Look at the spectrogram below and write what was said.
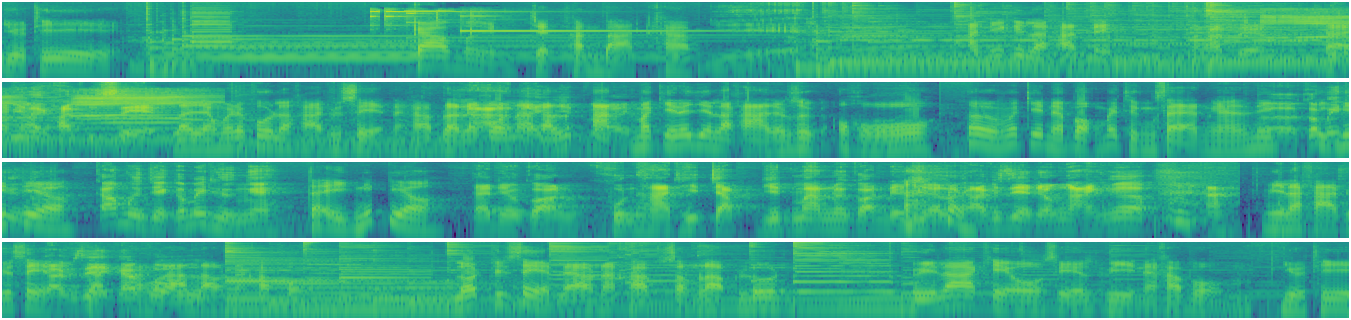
อยู่ที่ 97,000 บาทครับ เย่อันนี้คือราคาเต็ม ราคาเต็มใช่ครับ มีราคาพิเศษ เรายังไม่ได้พูดราคาพิเศษนะครับหลายๆคนอ่าอาจจะได้ยินไว้อัดเมื่อกี้ได้ยินราคาจะรู้สึกโอ้โหเออเมื่อกี้ไหนบอกไม่ถึงแสนไงนี่เออก็อีไม่กนิถึดงเดียว เก้าหมื่นเจ็ดก็ไม่ถึงไง แต่อีกนิดเดียวแต่เดี๋ยวก่อนคุณหาที่จับยึดมั่นไว้ก่อน เดี๋ยวเจอราคาพิเศษเดี๋ยวหงายเงือบอะ มีราคาพิเศษราคาพิเศษจากครับทางร้านผม เรานะครับผมลดพิเศษแล้วนะครับสำหรับรุ่น v i l a KO CSV นะครับผมอยู่ที่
